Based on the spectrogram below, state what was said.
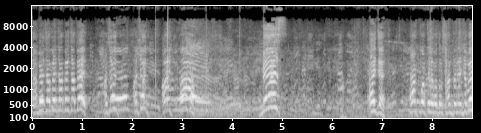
যাবে যাবে যাবে যাবে। আসুন আসুন। মিস এই যে, এক বোতলে বোতল শান্ত নিয়ে যাবে।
